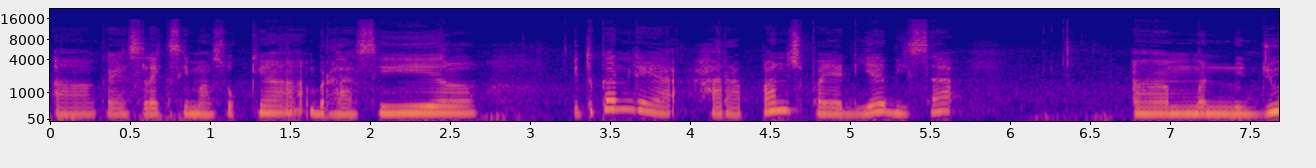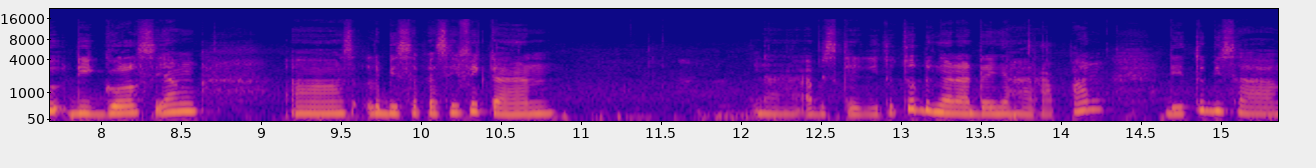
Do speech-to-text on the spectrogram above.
uh, kayak seleksi masuknya berhasil. Itu kan kayak harapan supaya dia bisa uh, menuju di goals yang uh, lebih spesifik kan. Nah abis kayak gitu tuh dengan adanya harapan dia tuh bisa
